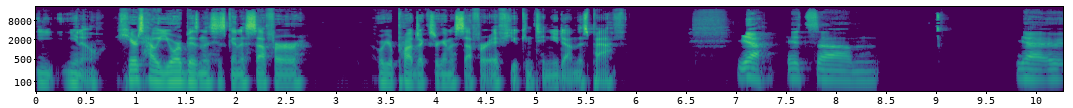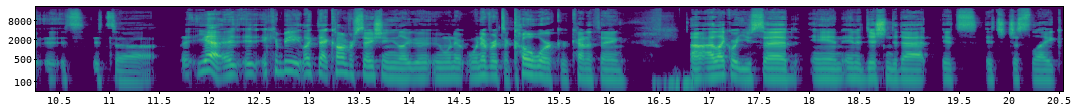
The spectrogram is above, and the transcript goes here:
Y- you know, here's how your business is going to suffer or your projects are going to suffer if you continue down this path. yeah it's um yeah it's it's uh yeah it, it can be like that conversation like uh, whenever, whenever it's a coworker kind of thing uh, i like what you said and in addition to that it's it's just like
